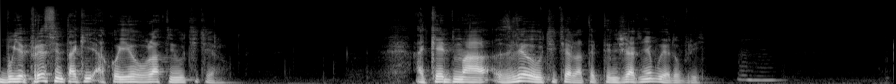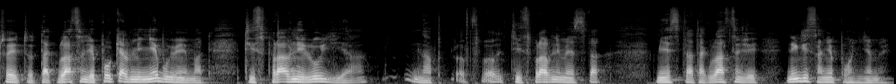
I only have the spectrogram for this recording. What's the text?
bude presne taký ako jeho vlastný učiteľ. A keď má zlého učiteľa, tak ten žiak nebude dobrý. Mm-hmm. Čo je to? Tak vlastne, že pokiaľ my nebudeme mať tí správni ľudia, na, tí správne miesta, miesta, tak vlastne, že nikdy sa nepohneme.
